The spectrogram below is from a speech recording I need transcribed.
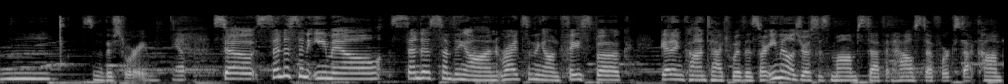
mm, it's another story. Yep. So send us an email, send us something on, write something on Facebook, get in contact with us. Our email address is momstuff at howstuffworks.com.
